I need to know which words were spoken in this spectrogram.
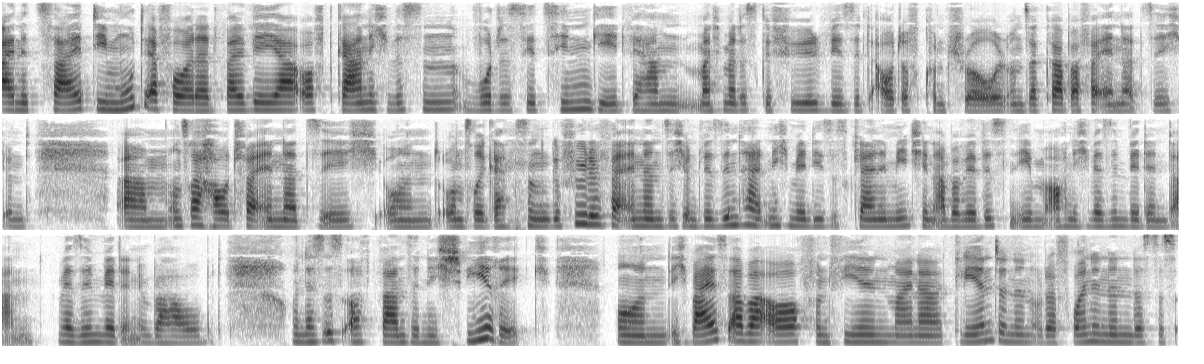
eine Zeit, die Mut erfordert, weil wir ja oft gar nicht wissen, wo das jetzt hingeht. Wir haben manchmal das Gefühl, wir sind out of control, unser Körper verändert sich und ähm, unsere Haut verändert sich und unsere ganzen Gefühle verändern sich und wir sind halt nicht mehr dieses kleine Mädchen, aber wir wissen eben auch nicht, wer sind wir denn dann? Wer sind wir denn überhaupt? Und das ist oft wahnsinnig schwierig. Und ich weiß aber auch von vielen meiner Klientinnen oder Freundinnen, dass das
